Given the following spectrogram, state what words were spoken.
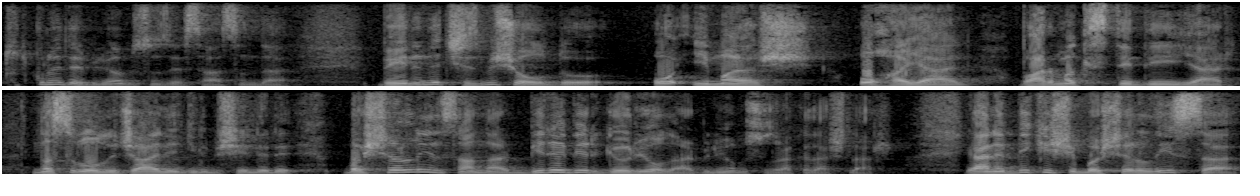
Tutku nedir biliyor musunuz esasında? Beyninde çizmiş olduğu o imaj, o hayal, varmak istediği yer, nasıl olacağı ile ilgili bir şeyleri başarılı insanlar birebir görüyorlar biliyor musunuz arkadaşlar? Yani bir kişi başarılıysa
